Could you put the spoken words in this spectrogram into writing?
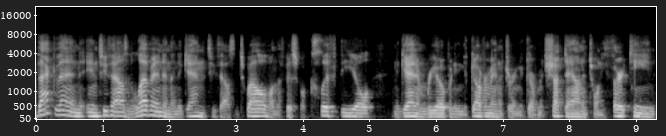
back then in 2011 and then again in 2012 on the fiscal cliff deal and again in reopening the government during the government shutdown in 2013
